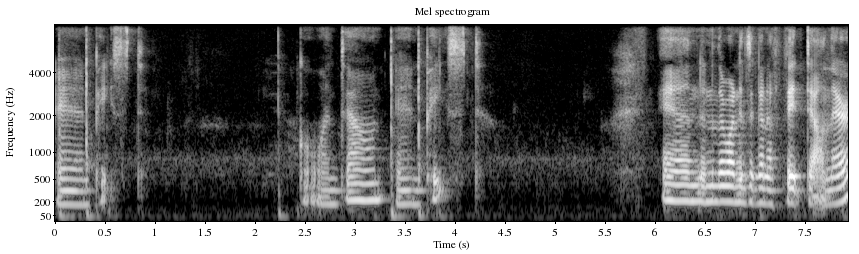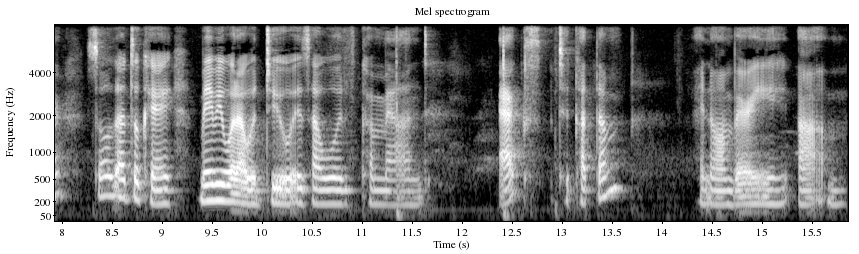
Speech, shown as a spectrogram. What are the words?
and paste. Go one down and paste. And another one isn't going to fit down there. So that's okay. Maybe what I would do is I would command X to cut them. I know I'm very, um,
